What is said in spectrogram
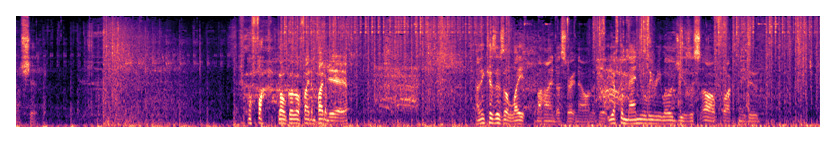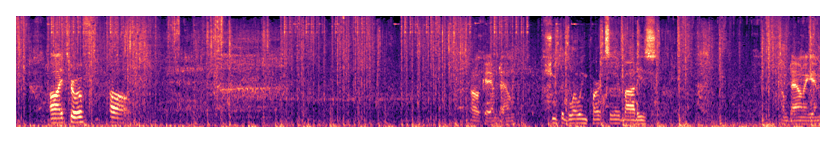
Oh shit. Oh fuck, go, go, go, fight him, fight him. Yeah. I think because there's a light behind us right now on the door. You have to manually reload Jesus. Oh fuck me, dude. Oh, I threw. A, oh. Okay, I'm down. Shoot the glowing parts of their bodies. I'm down again.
